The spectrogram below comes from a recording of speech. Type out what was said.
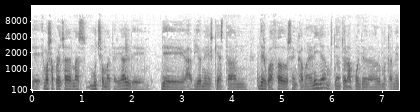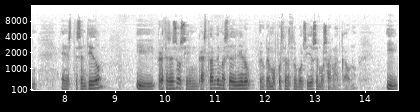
eh, hemos aprovechado además mucho material de, aviones que ya están desguazados en Camaranilla, hemos tenido todo el apoyo de la Dormo también en este sentido y gracias a eso, sin gastar demasiado dinero, pero que hemos puesto en nuestros bolsillos, hemos arrancado, ¿no? y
